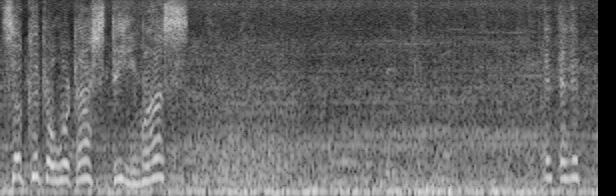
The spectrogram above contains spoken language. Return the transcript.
速度を出しています。ええええ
